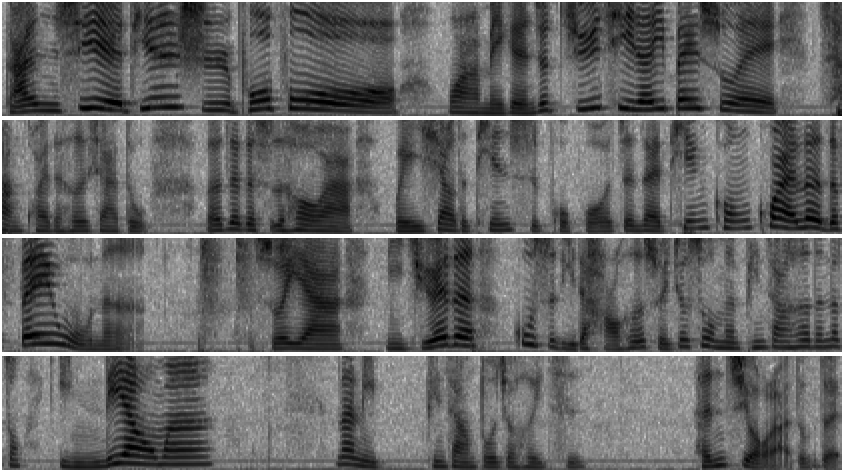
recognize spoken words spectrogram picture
感谢天使婆婆！哇，每个人就举起了一杯水，畅快的喝下肚。而这个时候啊，微笑的天使婆婆正在天空快乐的飞舞呢。所以啊。”你觉得故事里的好喝水就是我们平常喝的那种饮料吗？那你平常多久喝一次？很久了，对不对？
